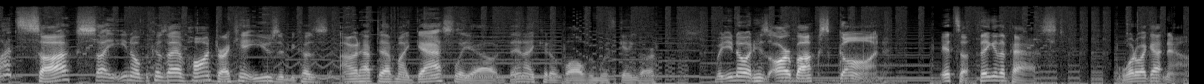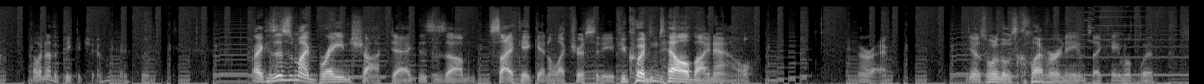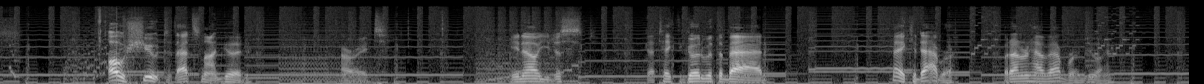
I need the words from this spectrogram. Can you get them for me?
That sucks. I, you know, because I have Haunter, I can't use it because I would have to have my Gastly out. Then I could evolve him with Gengar. But you know what? His Arbok's gone. It's a thing of the past. What do I got now? Oh, another Pikachu. Okay. Right, because this is my Brain Shock deck. This is um Psychic and Electricity, if you couldn't tell by now. Alright. You know, it's one of those clever names I came up with. Oh, shoot. That's not good. Alright. You know, you just gotta take the good with the bad. Hey, Kadabra. But I don't have Abra, do I?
